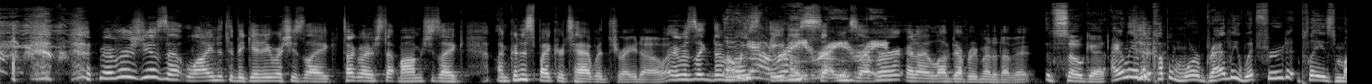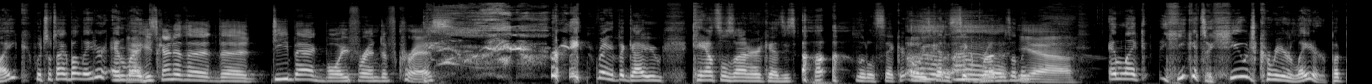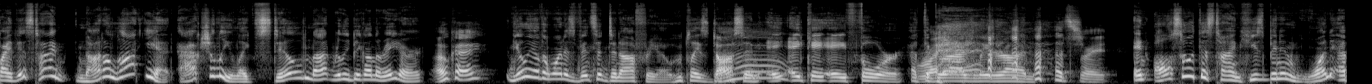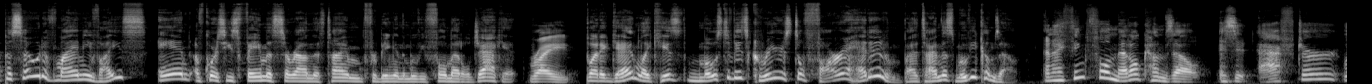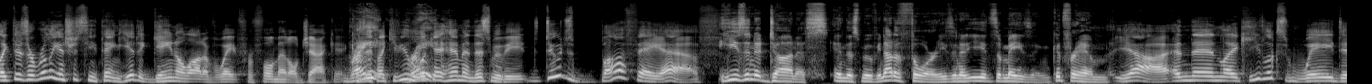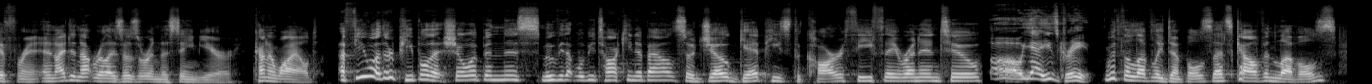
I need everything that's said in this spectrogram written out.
Remember, she has that line at the beginning where she's like talking about her stepmom. And she's like, "I'm gonna spike her tab with Drano." It was like the Oh, most yeah, 80s right, sentence right, right. ever, and I loved every minute of it. It's so good. I only have a couple more. Bradley Whitford plays Mike, which we'll talk about later. And Yeah, like, he's kind of the the d bag boyfriend of Chris. right, right, the guy who cancels on her because he's a little sick. Oh, he's got a sick brother or uh, something. yeah, And like, he gets a huge career later, but by this time, not a lot yet. Actually, like, still not really big on the radar. okay. The only other one is Vincent D'Onofrio, who plays Dawson, a- oh. aka Thor, at the Right. garage later on. That's right. And also at this time, he's been in one episode of Miami Vice. And of course, he's famous around this time for being in the movie Full Metal Jacket. Right. But again, like his most of his career is still far ahead of him by the time this movie comes out. And I think Full Metal comes out. Is it after? Like, there's a really interesting thing. He had to gain a lot of weight for Full Metal Jacket. Right, If, like, if you right. look at him in this movie, dude's buff AF. He's an Adonis in this movie, not a Thor. He's an it's amazing. Good for him. Yeah, and then like he looks way different, and I did not realize those were in the same year. Kind of wild. A few other people that show up in this movie that we'll be talking about. So Joe Gipp, he's the car thief they run into Oh yeah, he's great. with the lovely dimples. That's Calvin Levels,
